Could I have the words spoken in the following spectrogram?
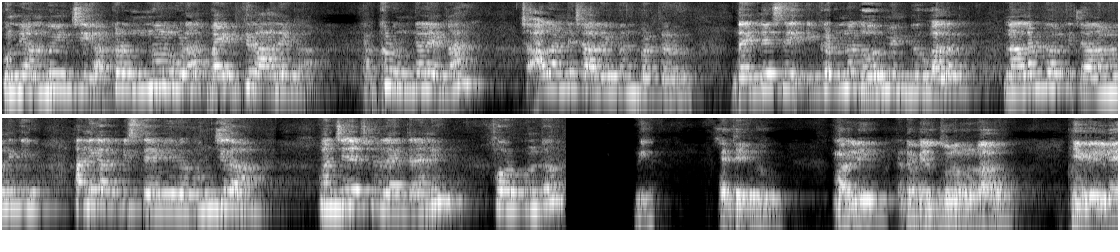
కొన్ని అనుభవించి అక్కడ ఉన్న వాళ్ళు కూడా బయటికి రాలేక అక్కడ ఉండలేక చాలా అంటే చాలా ఇబ్బంది పడతారు. దయచేసి ఇక్కడున్న గవర్నమెంట్ వాళ్ళ నాలాంటి వాళ్ళకి చాలా మందికి పని కల్పిస్తే మీరు మంచిగా మంచి చేసిన అవుతారని కోరుకుంటూ. అయితే ఇప్పుడు మళ్ళీ అంటే వెళ్తూనే ఉన్నారు. ఈ వెళ్ళే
